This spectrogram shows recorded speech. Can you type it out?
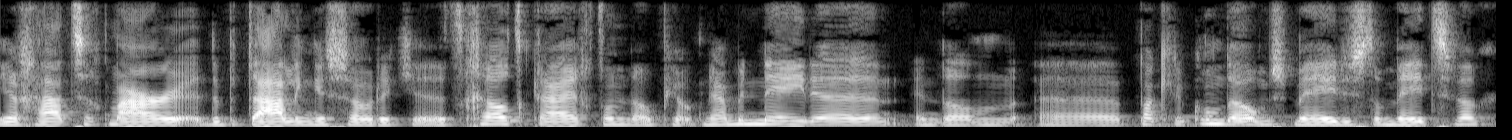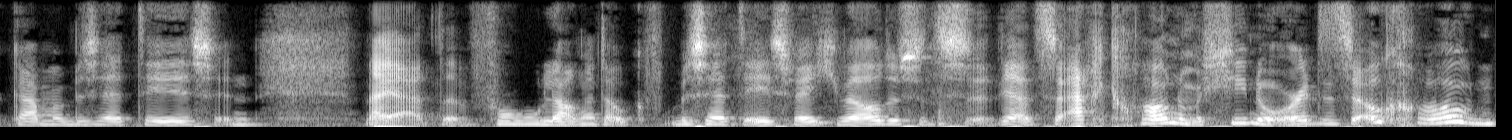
je gaat zeg maar, de betaling is zo dat je het geld krijgt. Dan loop je ook naar beneden. En dan eh, pak je de condooms mee. Dus dan weten ze welke kamer bezet is. En nou ja, de- voor hoe lang het ook bezet is, weet je wel. Dus het is, ja, het is eigenlijk gewoon een machine hoor. Het is ook gewoon,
